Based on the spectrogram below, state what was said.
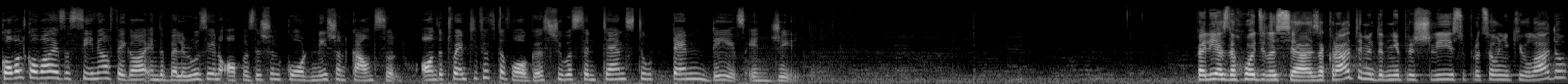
Kovalkova is a senior figure in the Belarusian Opposition Coordination Council. On the 25th of August, she was sentenced to 10 days in jail. Калі я знаходзілася за кратамі, да мне прыйшлі супрацоўнікі ўладаў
